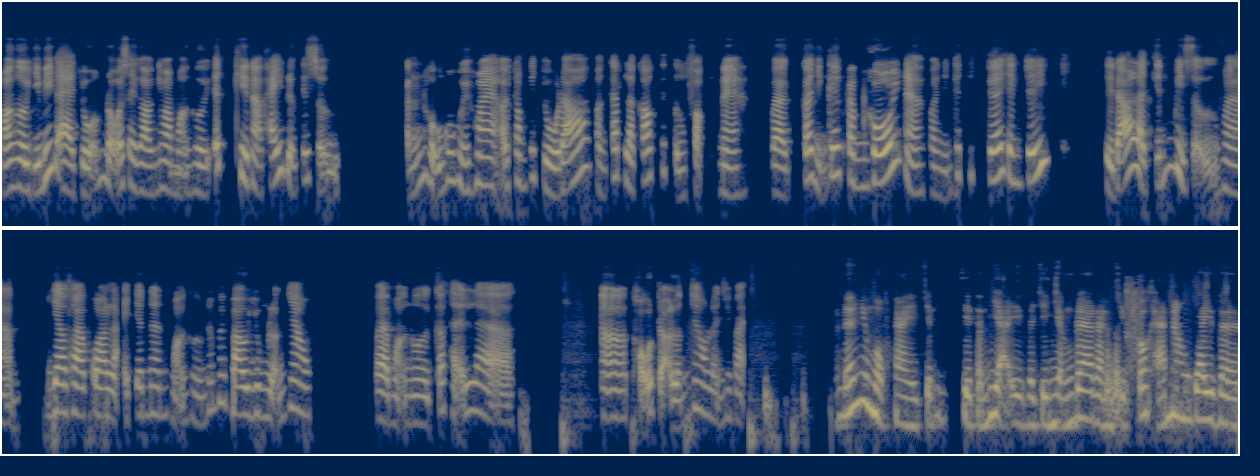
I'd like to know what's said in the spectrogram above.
mọi người chỉ biết à chùa ấn độ ở sài gòn nhưng mà mọi người ít khi nào thấy được cái sự ảnh hưởng của người hoa ở trong cái chùa đó bằng cách là có cái tượng phật nè và có những cái tranh gối nè và những cái thiết kế trang trí. Thì đó là chính vì sự mà giao thoa qua lại cho nên mọi người nó mới bao dung lẫn nhau và mọi người có thể là uh, hỗ trợ lẫn nhau là như vậy nếu như một ngày chị chị tỉnh dậy và chị nhận ra rằng chị có khả năng quay về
